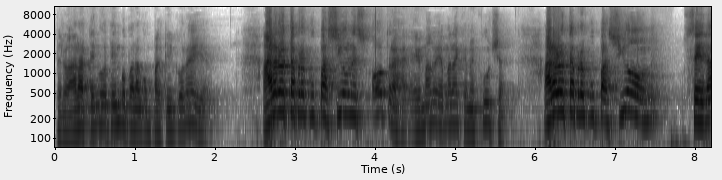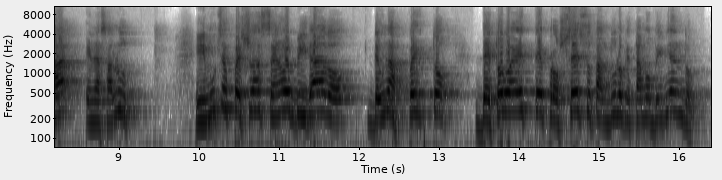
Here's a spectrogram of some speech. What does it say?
Pero ahora tengo tiempo para compartir con ella. Ahora nuestra preocupación es otra, hermano y hermana que me escuchan. Ahora nuestra preocupación se da en la salud. Y muchas personas se han olvidado de un aspecto de todo este proceso tan duro que estamos viviendo.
